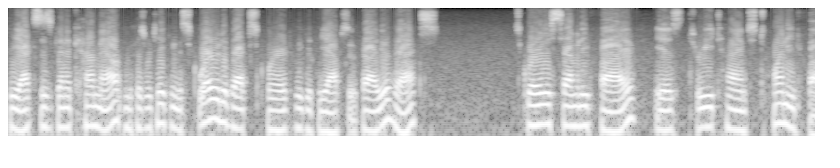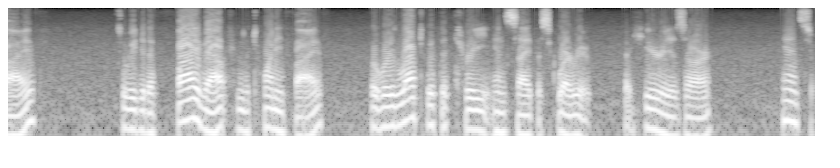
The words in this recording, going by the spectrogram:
the x is going to come out, because we're taking the square root of x squared, we get the absolute value of x. Square root of 75 is 3 times 25, so we get a 5 out from the 25, but we're left with the 3 inside the square root. But here is our answer.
